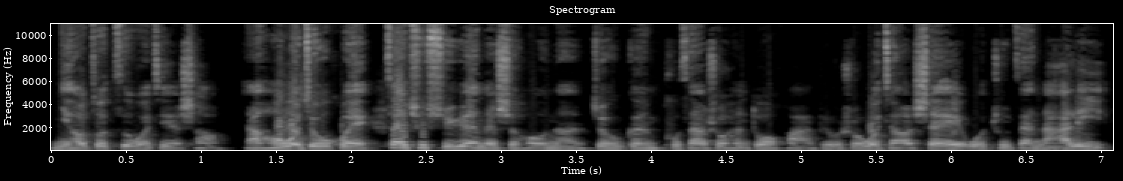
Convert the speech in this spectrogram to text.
你要做自我介绍。然后我就会再去许愿的时候呢，就跟菩萨说很多话，比如说我叫谁，我住在哪里，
